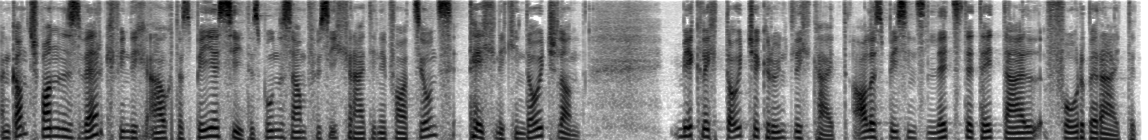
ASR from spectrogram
Ein ganz spannendes Werk finde ich auch das BSI, das Bundesamt für Sicherheit in Informationstechnik in Deutschland. Wirklich deutsche Gründlichkeit, alles bis ins letzte Detail vorbereitet.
